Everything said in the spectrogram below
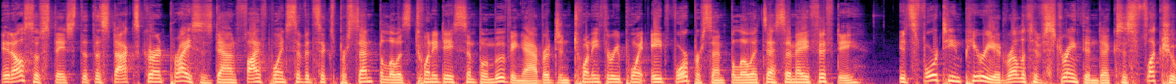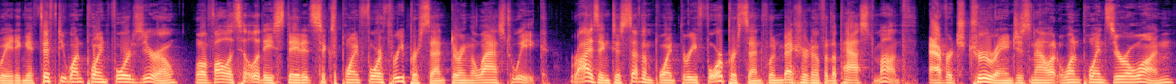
It also states that the stock's current price is down 5.76% below its 20 day simple moving average and 23.84% below its SMA 50. Its 14 period relative strength index is fluctuating at 51.40, while volatility stayed at 6.43% during the last week, rising to 7.34% when measured over the past month. Average true range is now at 1.01.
